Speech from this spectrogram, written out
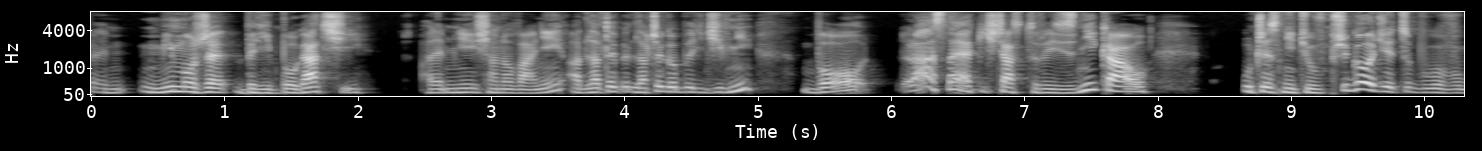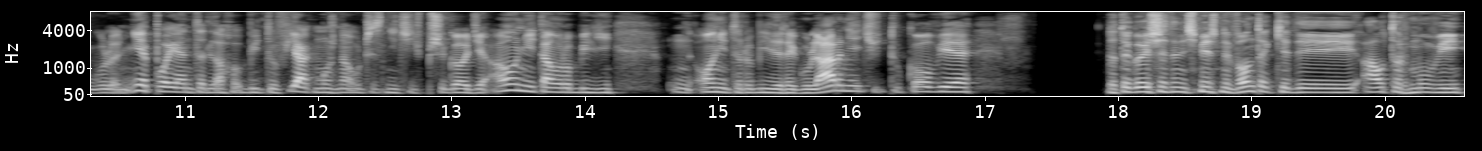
Y, mimo, że byli bogatsi, ale mniej szanowani. A dlatego, dlaczego byli dziwni? Bo raz na jakiś czas któryś znikał, uczestniczył w przygodzie, co było w ogóle niepojęte dla hobbitów, jak można uczestniczyć w przygodzie, a oni tam robili, mm, oni to robili regularnie, ci tukowie. Do tego jeszcze ten śmieszny wątek, kiedy autor mówi,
